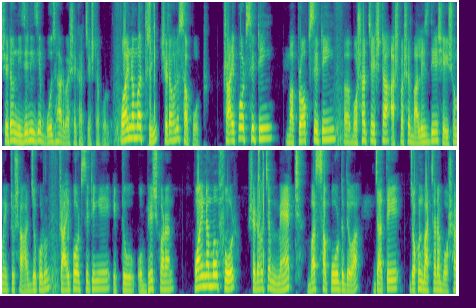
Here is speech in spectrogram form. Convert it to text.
সেটাও নিজে নিজে বোঝার বা শেখার চেষ্টা করবে। পয়েন্ট নাম্বার থ্রি সেটা হলো সাপোর্ট ট্রাইপড সিটিং বা প্রপ সিটিং বসার চেষ্টা, আশপাশের বালিশ দিয়ে সেই সময় একটু সাহায্য করুন। ট্রাইপড সিটিংয়ে একটু অভ্যেস করান। পয়েন্ট নাম্বার ফোর সেটা হচ্ছে ম্যাট বা সাপোর্ট দেওয়া, যাতে যখন বাচ্চারা বসা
